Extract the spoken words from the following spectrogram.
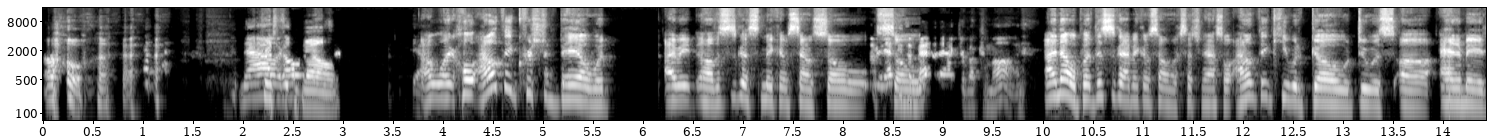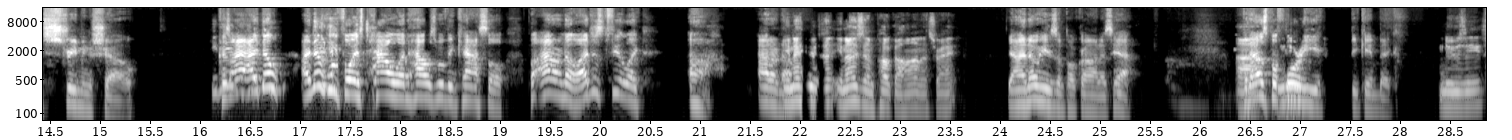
Oh, now it Kristen all Bell. Yeah. I'm like, hold. I don't think Christian Bale would. I mean, oh, this is gonna make him sound so I mean, that's so. a method actor, but come on. I know, but this is gonna make him sound like such an asshole. I don't think he would go do his uh, animated streaming show because I, I know I know he voiced Howl in Howl's Moving Castle, but I don't know. I just feel like, uh, I don't know. You know, he's, you know he's in Pocahontas, right? yeah, I know he's in Pocahontas. Yeah, but Uh, that was before he became big. Newsies.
